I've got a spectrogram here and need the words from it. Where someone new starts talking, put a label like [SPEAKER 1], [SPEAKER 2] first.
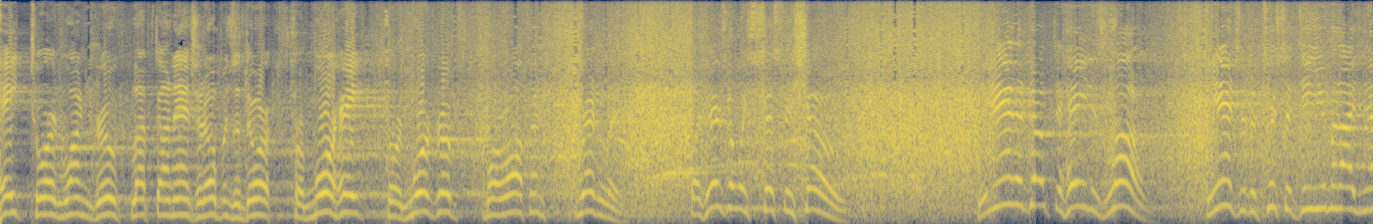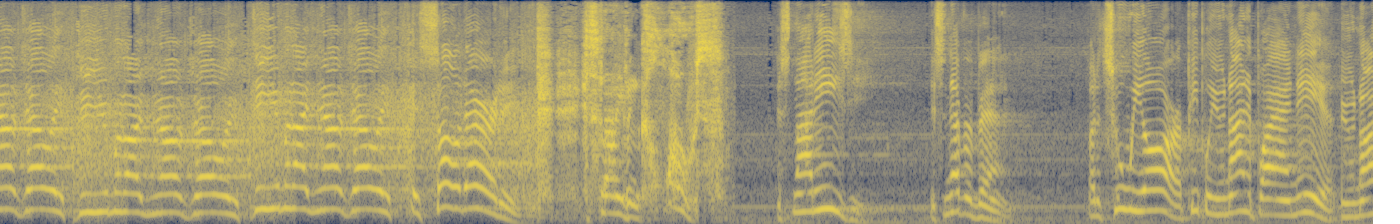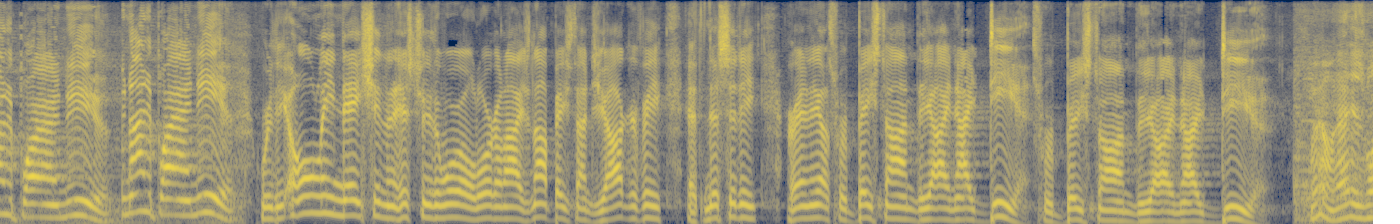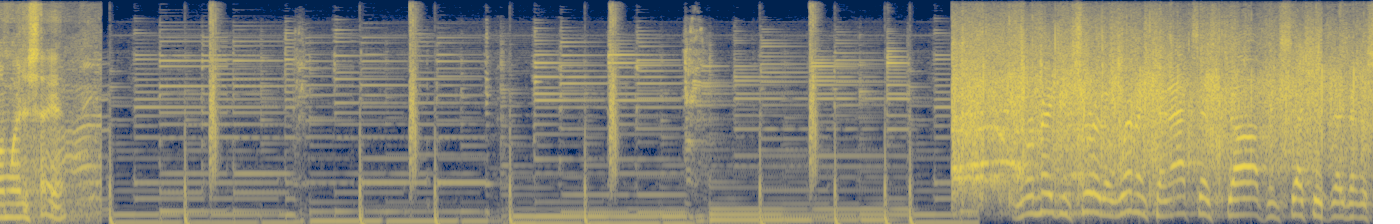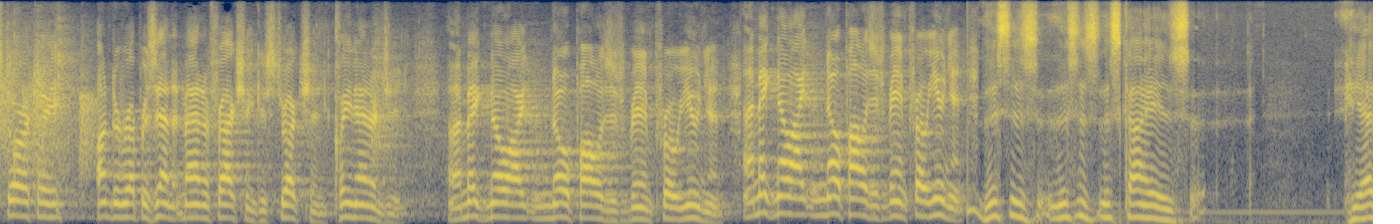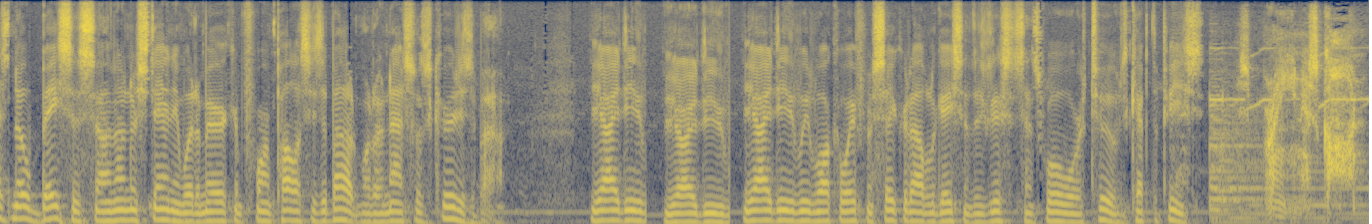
[SPEAKER 1] Hate toward one group left unanswered opens the door for more hate toward more groups more often, readily. But here's what we history shows. The antidote to hate is love. The answer to twisted, dehumanizing Al-Jali, dehumanizing Al-Jali, dehumanizing Al-Jali is solidarity.
[SPEAKER 2] It's not even close.
[SPEAKER 1] It's not easy. It's never been. But it's who we are, people united by idea. United by idea. United by idea. We're the only nation in the history of the world organized not based on geography, ethnicity, or anything else. We're based on the idea. We're based on the idea.
[SPEAKER 3] Well, that is one way to say it.
[SPEAKER 1] Making sure that women can access jobs in sectors they've been historically underrepresented manufacturing, construction, clean energy. And I make no, I, no apologies for being pro union.
[SPEAKER 4] I make no, I, no apologies for being pro union.
[SPEAKER 1] This is, this is, this guy is, uh, he has no basis on understanding what American foreign policy is about and what our national security is about. The idea, the idea, the idea that we'd walk away from a sacred obligation that existed since World War II and kept the peace.
[SPEAKER 2] His brain is gone.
